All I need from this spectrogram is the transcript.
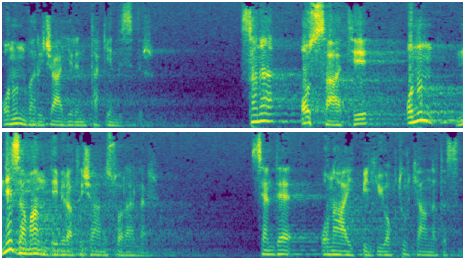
onun varacağı yerin ta kendisidir. Sana o saati onun ne zaman demir atacağını sorarlar. Sende ona ait bilgi yoktur ki anlatasın.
